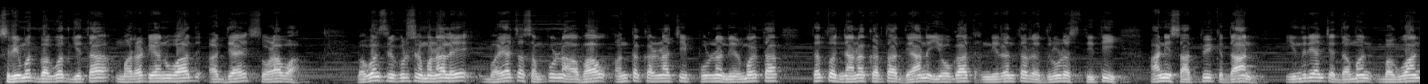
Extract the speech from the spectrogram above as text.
श्रीमद भगवद्गीता मराठी अनुवाद अध्याय सोळावा. भगवान श्रीकृष्ण म्हणाले भयाचा संपूर्ण अभाव अंतकरणाची पूर्ण निर्मळता तत्त्वज्ञानाकरता ध्यान योगात निरंतर दृढ स्थिती आणि सात्विक दान इंद्रियांचे दमन भगवान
